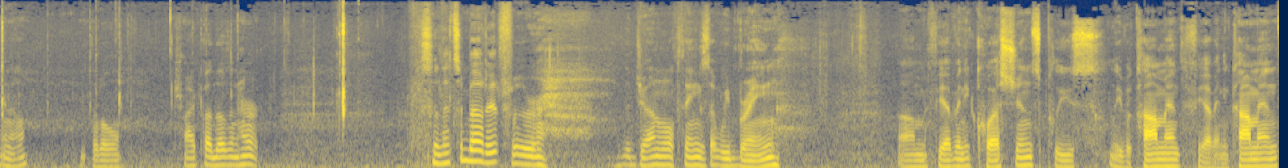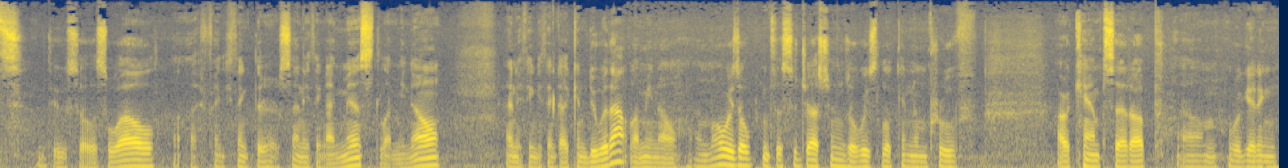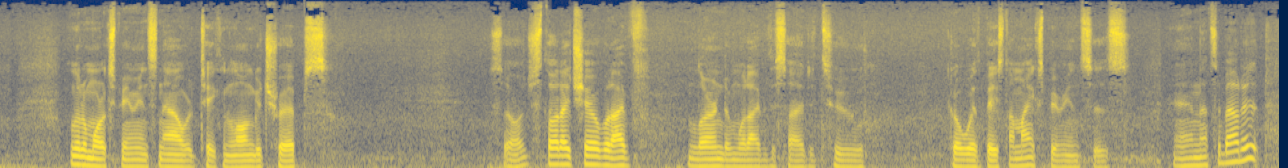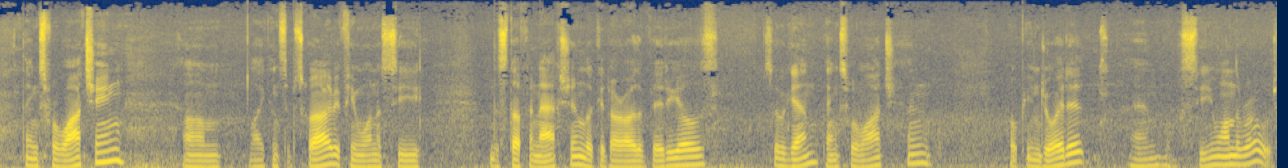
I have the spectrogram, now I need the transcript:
you know, little tripod doesn't hurt. So that's about it for the general things that we bring. Um, if you have any questions, please leave a comment. If you have any comments, do so as well. Uh, if you think there's anything I missed, let me know. Anything you think I can do without, let me know. I'm always open to suggestions, always looking to improve our camp setup. Um, we're getting a little more experience now. We're taking longer trips. So I just thought I'd share what I've learned and what I've decided to go with based on my experiences. And that's about it. Thanks for watching. Um, like and subscribe if you want to see the stuff in action. Look at our other videos. So, again, thanks for watching. Hope you enjoyed it, and we'll see you on the road.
